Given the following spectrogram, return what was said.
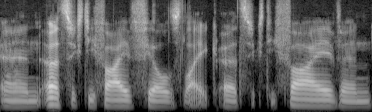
and Earth sixty five feels like Earth sixty five, and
